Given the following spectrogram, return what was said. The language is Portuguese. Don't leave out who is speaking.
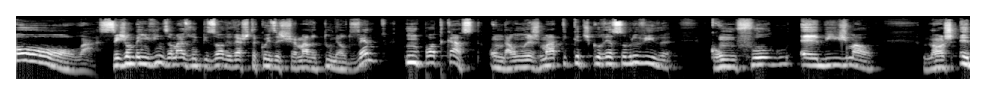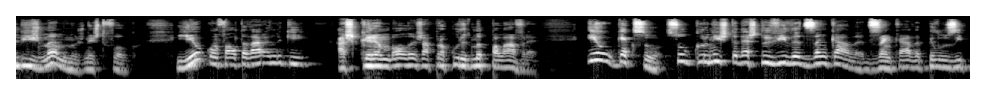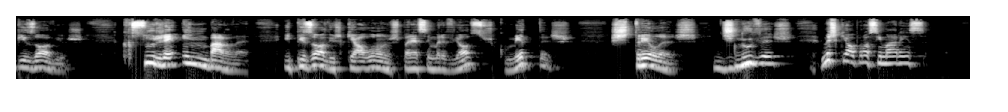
Speaker 1: Olá! Sejam bem-vindos a mais um episódio desta coisa chamada Túnel de Vento, um podcast onde há um asmático a discorrer sobre a vida, com um fogo abismal. Nós abismamos-nos neste fogo. E eu, com falta de ar, ando aqui, às carambolas à procura de uma palavra. Eu, o que é que sou? Sou o cronista desta vida desancada, desancada pelos episódios que surgem em barda. Episódios que ao longe parecem maravilhosos, cometas, estrelas desnudas, mas que ao aproximarem-se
